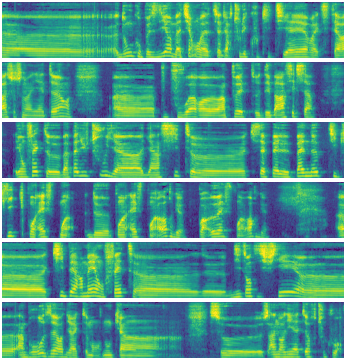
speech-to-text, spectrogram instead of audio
Euh, donc on peut se dire, bah tiens, on va dire tous les cookies tiers, etc. sur son ordinateur euh, pour pouvoir euh, un peu être débarrassé de ça. Et en fait, bah, pas du tout. Il y a, il y a un site qui s'appelle panopticlick.f.org, euh, qui permet en fait euh, de- d'identifier euh, un browser directement, donc un, un ordinateur tout court.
